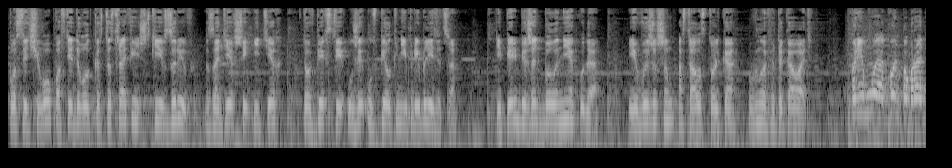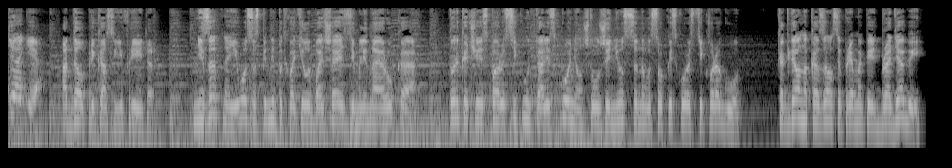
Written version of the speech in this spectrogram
после чего последовал катастрофический взрыв, задевший и тех, кто в бегстве уже успел к ней приблизиться. Теперь бежать было некуда, и выжившим осталось только вновь атаковать. «Прямой огонь по бродяге!» – отдал приказ ефрейтор. Внезапно его со спины подхватила большая земляная рука. Только через пару секунд Талис понял, что уже несся на высокой скорости к врагу. Когда он оказался прямо перед бродягой,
